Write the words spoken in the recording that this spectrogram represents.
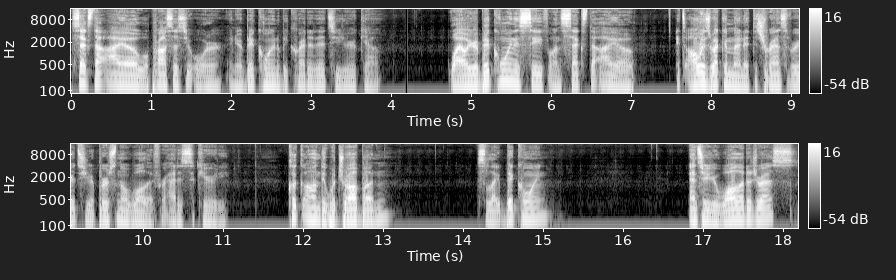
CEX.IO will process your order and your Bitcoin will be credited to your account. While your Bitcoin is safe on CEX.IO, it's always recommended to transfer it to your personal wallet for added security. Click on the withdraw button, select Bitcoin, enter your wallet address,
